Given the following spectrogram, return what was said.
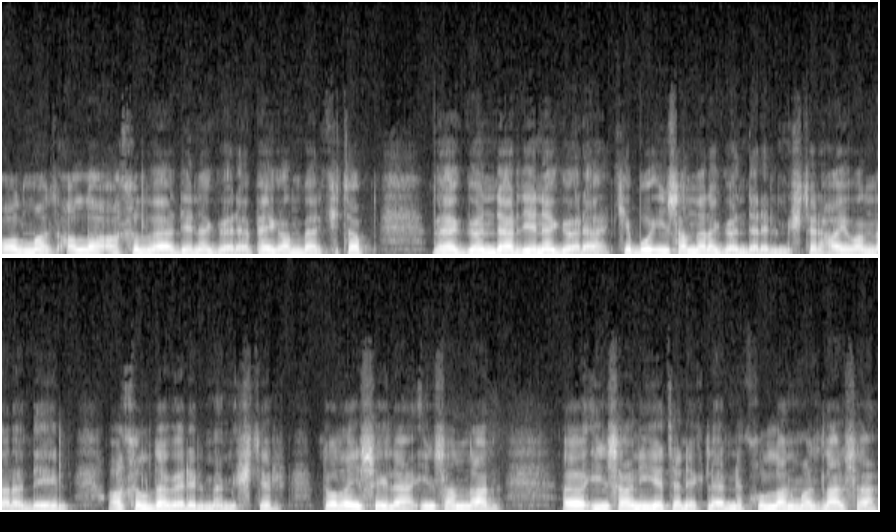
olmaz. Allah akıl verdiğine göre, peygamber kitap ve gönderdiğine göre ki bu insanlara gönderilmiştir, hayvanlara değil, akıl da verilmemiştir. Dolayısıyla insanlar insani yeteneklerini kullanmazlarsa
